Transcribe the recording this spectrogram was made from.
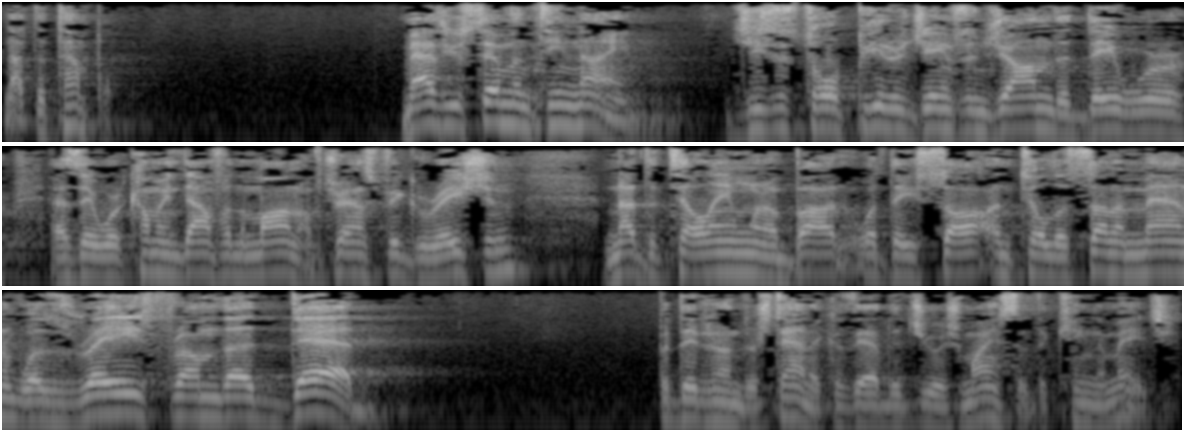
not the temple. Matthew 17, 9. Jesus told Peter, James, and John that they were, as they were coming down from the Mount of Transfiguration, not to tell anyone about what they saw until the Son of Man was raised from the dead. But they didn't understand it because they had the Jewish mindset, the kingdom age.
